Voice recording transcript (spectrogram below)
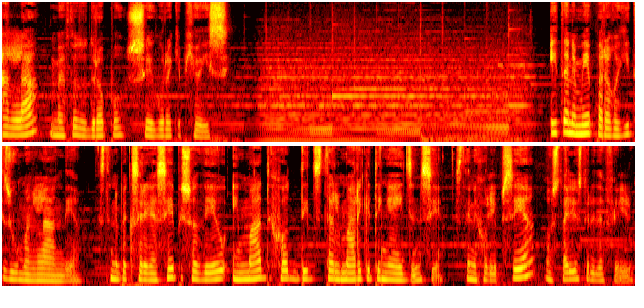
αλλά με αυτόν τον τρόπο σίγουρα και πιο ίση. Ήταν μια παραγωγή της Womanlandia. Στην επεξεργασία επεισοδίου η Mad Hot Digital Marketing Agency. Στην ηχοληψία ο Στέλιος Τρινταφύλου.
